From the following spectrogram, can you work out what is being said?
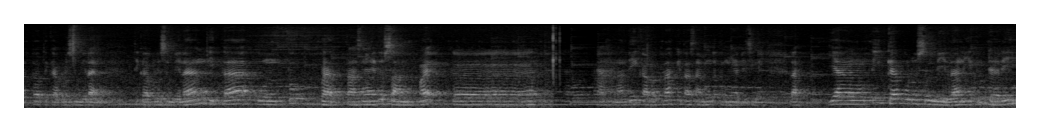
atau 39 39 kita untuk batasnya itu sampai ke kerah. Nanti kalau kerah kita sambung ketemunya di sini. Lah yang 39 itu dari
